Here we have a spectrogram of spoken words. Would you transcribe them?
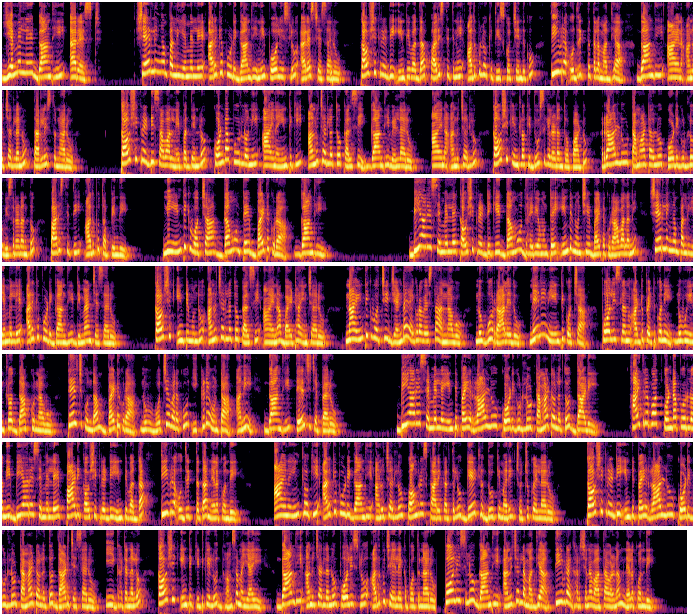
MLA Gandhi arrest. Serilingampally MLA Arekapudi గాంధీని పోలీసులు arrest చేశారు. కౌశిక్ రెడ్డి ఇంటి వద్ద పరిస్థితిని అదుపులోకి తీసుకొచ్చేందుకు తీవ్ర ఉద్రిక్తతల మధ్య గాంధీ ఆయన అనుచరులను తరలిస్తున్నారు. కౌశిక్ రెడ్డి సవాల్ నేపథ్యంలో కొండాపూర్లోని ఆయన ఇంటికి అనుచరులతో కలిసి గాంధీ వెళ్ళారు. ఆయన అనుచరులు కౌశిక్ ఇంట్లోకి దూసుకెళ్ళడంతో పాటు రాళ్ళు టమాటాలు కోడిగుడ్లు విసరడంతో పరిస్థితి అదుపు తప్పింది. నీ ఇంటికి వచ్చా దమ్ముంటే బయటకురా గాంధీ. బీఆర్ఎస్ ఎమ్మెల్యే కౌశిక్ రెడ్డికి దమ్ము ధైర్యం ఉంటే ఇంటి నుంచి బయటకు రావాలని షేర్లింగంపల్లి ఎమ్మెల్యే అరకపూడి గాంధీ డిమాండ్ చేశారు. కౌశిక్ ఇంటి ముందు అనుచరులతో కలిసి ఆయన బైఠాయించారు. నా ఇంటికి వచ్చి జెండా ఎగురవేస్తా అన్నావు నువ్వు రాలేదు. నేనే నీ ఇంటికొచ్చా. పోలీసులను అడ్డు పెట్టుకుని నువ్వు ఇంట్లో దాక్కున్నావు. తేల్చుకుందాం బయటకురా నువ్వు వచ్చే వరకు ఇక్కడే ఉంటా అని గాంధీ తేల్చి చెప్పారు. బీఆర్ఎస్ ఎమ్మెల్యే ఇంటిపై రాళ్ళు కోడిగుడ్లు టమాటోలతో దాడి. హైదరాబాద్ కొండాపూర్లోని బీఆర్ఎస్ ఎమ్మెల్యే పాడి కౌశిక్ రెడ్డి ఇంటి వద్ద తీవ్ర ఉద్రిక్తత నెలకొంది. ఆయన ఇంట్లోకి అరకిపూడి గాంధీ అనుచరులు కాంగ్రెస్ కార్యకర్తలు గేట్లు దూకి మరీ చొచ్చుకెళ్ళారు. కౌశిక్ రెడ్డి ఇంటిపై రాళ్ళు కోడిగుడ్లు టమాటోలతో దాడి చేశారు. ఈ ఘటనలో కౌశిక్ ఇంటి కిటికీలు ధ్వంసమయ్యాయి. గాంధీ అనుచరులను పోలీసులు అదుపు చేయలేకపోతున్నారు. పోలీసులు గాంధీ అనుచరుల మధ్య తీవ్ర ఘర్షణ వాతావరణం నెలకొంది.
